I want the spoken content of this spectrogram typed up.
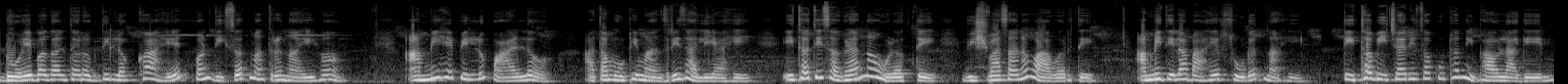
डोळे बघाल तर अगदी लख्ख आहेत पण दिसत मात्र नाही हं. आम्ही हे पिल्लू पाळलं. आता मोठी मांजरी झाली आहे. इथं ती सगळ्यांना ओळखते विश्वासानं वावरते. आम्ही तिला बाहेर सोडत नाही. तिथं बिचारीचं कुठं निभाव लागेल?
